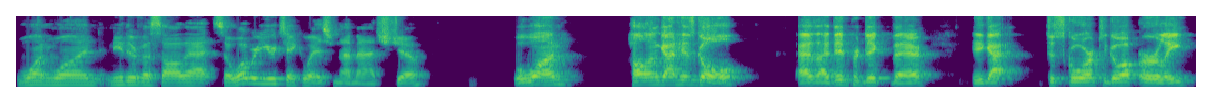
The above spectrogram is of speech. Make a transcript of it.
1 1. Neither of us saw that. So what were your takeaways from that match, Joe? Well, one, Haaland got his goal, as I did predict there. He got to score to go up early.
